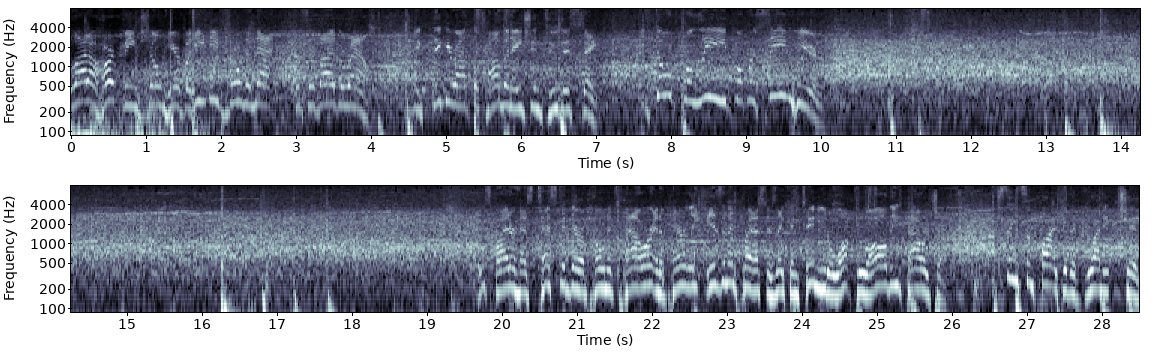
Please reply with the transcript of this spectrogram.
A lot of heart being shown here, but he needs more than that to survive the round. And they figure out the combination to this safe. I don't believe what we're seeing here. Fighter has tested their opponent's power and apparently isn't impressed as they continue to walk through all these power shots. I've seen some fighters with a granite chin.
